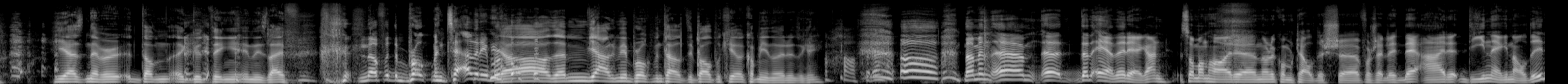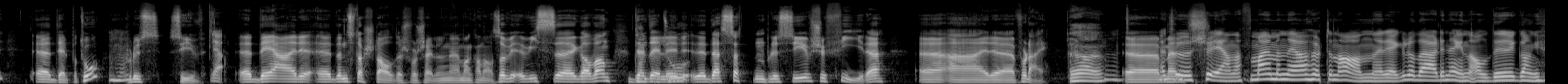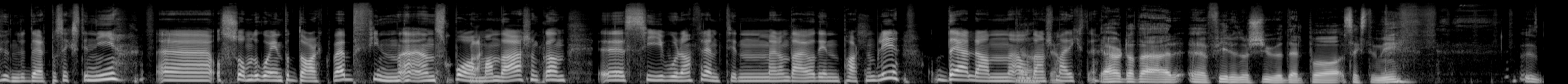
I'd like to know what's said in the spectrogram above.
He has never done a good thing in his life. Enough with the broke mentality, bro! Ja, det er jævlig mye broke mentality på Al Camino rundt omkring. Hater det. Ah, Nei, men eh, Den ene regelen som man har eh, når det kommer til aldersforskjeller, det er din egen alder eh, delt på to pluss syv. Ja. Det er den største aldersforskjellen man kan ha. Så hvis, Galvan, deler, det er 17 pluss 7, 24 eh, er for deg. Ja, ja. Uh, Jeg tror 21 er for meg, men jeg har hørt en annen regel, og det er din egen alder ganger 100 delt på 69. Uh, og så må du gå inn på dark web, finne en spåmann der som kan uh, si hvordan fremtiden mellom deg og din partner blir. Det er den alderen som er riktig. Jeg har hørt at det er eh, 420 delt på 69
